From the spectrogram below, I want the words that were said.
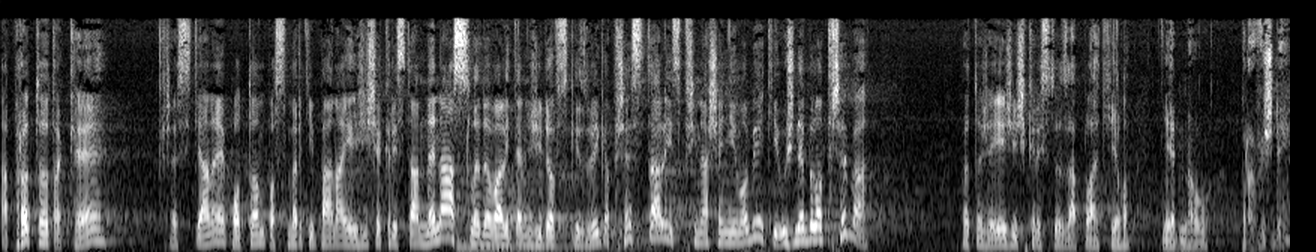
A proto také křesťané potom po smrti pána Ježíše Krista nenásledovali ten židovský zvyk a přestali s přinašením obětí. Už nebylo třeba, protože Ježíš Kristus zaplatil jednou provždy.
